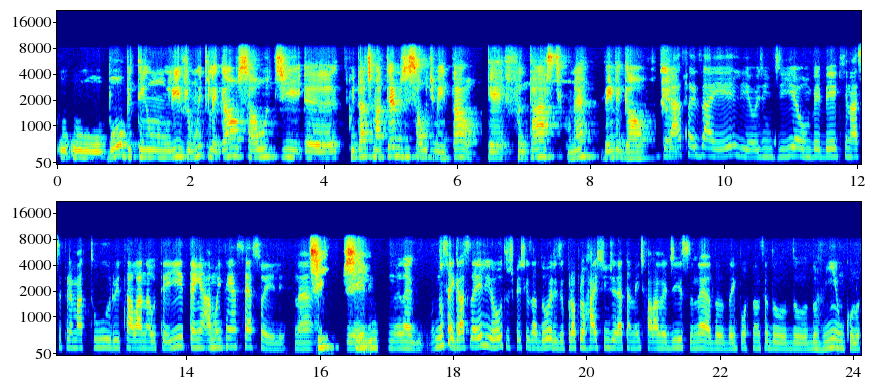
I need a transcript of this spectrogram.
O, o Bob tem um livro muito legal, Saúde, é, Cuidados Maternos e Saúde Mental, que é fantástico, né? Bem legal. Graças a ele, hoje em dia, um bebê que nasce prematuro e está lá na UTI, tem, a mãe tem acesso a ele, né? Sim, sim. Ele, né, não sei, graças a ele e outros pesquisadores, o próprio Reich indiretamente falava disso, né? Do, da importância do, do, do, vínculo.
